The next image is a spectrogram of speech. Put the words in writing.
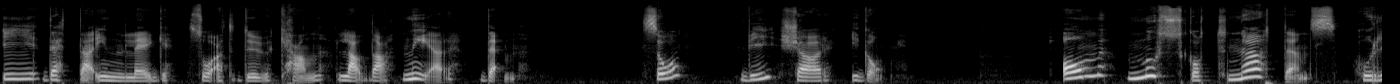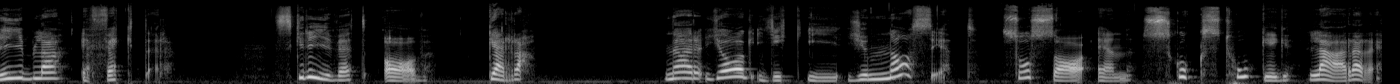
i detta inlägg så att du kan ladda ner den. Så, vi kör igång. Om muskotnötens horribla effekter. Skrivet av Gerra. När jag gick i gymnasiet så sa en skogstokig lärare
